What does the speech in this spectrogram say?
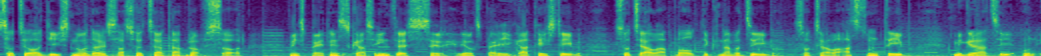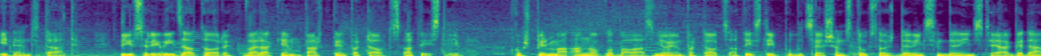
socioloģijas nodaļas asociētā profesora. Viņas pētnieciskās intereses ir ilgspējīga attīstība, sociālā politika, nabadzība, sociālā atstumtība, migrācija un identitāte. Bijusi arī līdzautore vairākiem pārskatiem par tautas attīstību. Kopš pirmā ANO globālā ziņojuma par tautas attīstību publicēšanas 1990. gadā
